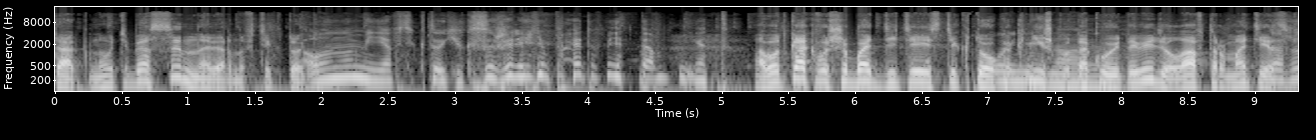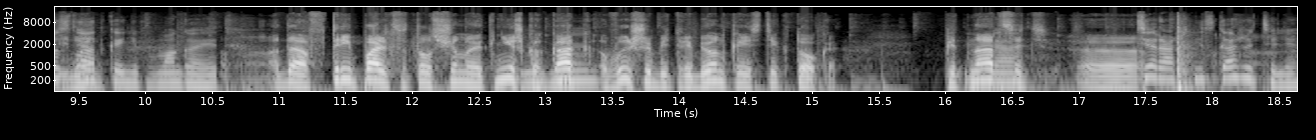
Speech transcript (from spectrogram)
Так, ну у тебя сын, наверное, в ТикТоке. Он у меня в ТикТоке, к сожалению, поэтому меня там нет. А вот как вышибать детей из ТикТока? Книжку знаю. такую ты видел? Автор Матецкий, Даже нет? сладкое не помогает. Да, в три пальца толщиной книжка Мгм. «Как вышибить ребенка из ТикТока». 15, э, Тираж не скажете ли?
